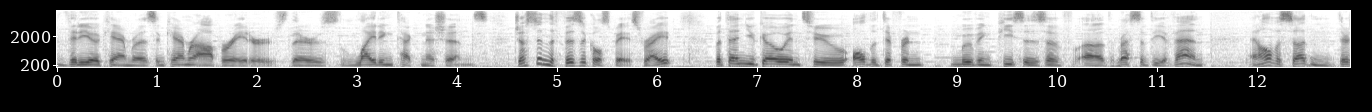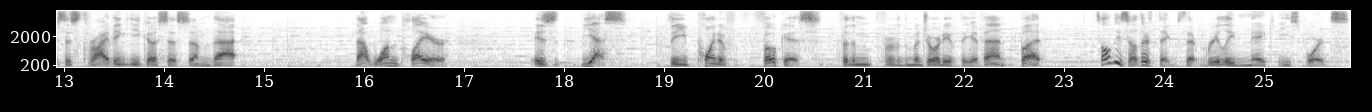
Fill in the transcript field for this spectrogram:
video cameras and camera operators, there's lighting technicians, just in the physical space, right? But then you go into all the different moving pieces of uh, the rest of the event and all of a sudden, there's this thriving ecosystem that that one player is, yes, the point of focus for the, for the majority of the event, but it's all these other things that really make esports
